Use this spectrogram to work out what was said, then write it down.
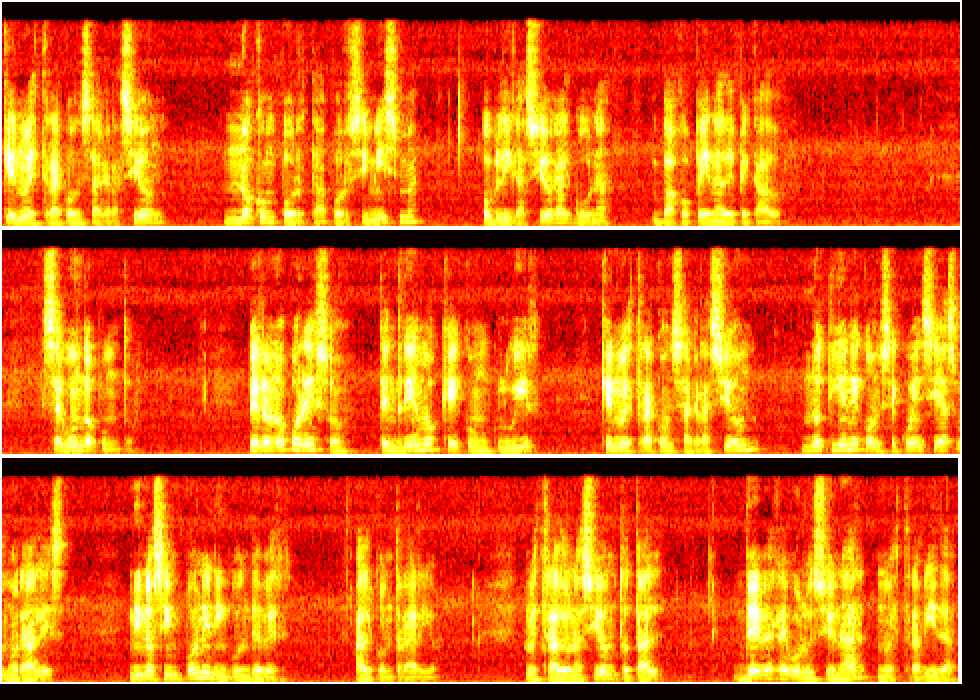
que nuestra consagración no comporta por sí misma obligación alguna bajo pena de pecado. Segundo punto. Pero no por eso tendríamos que concluir que nuestra consagración no tiene consecuencias morales ni nos impone ningún deber. Al contrario, nuestra donación total debe revolucionar nuestra vida,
